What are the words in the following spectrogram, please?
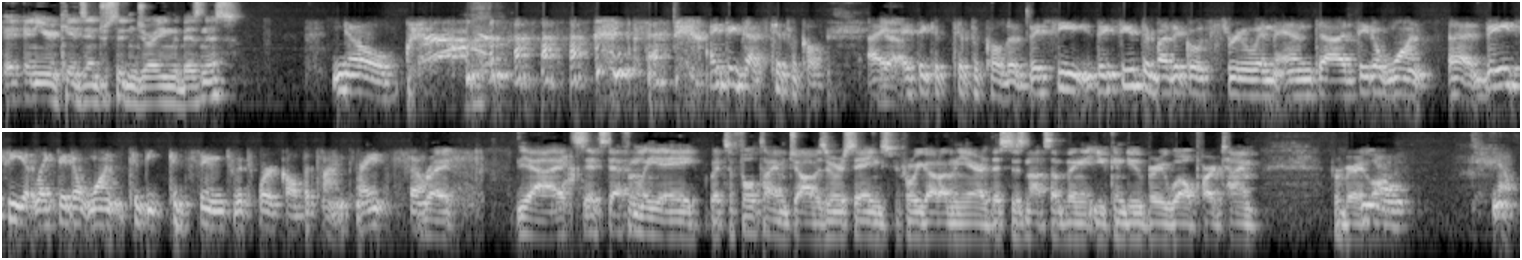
And your kids interested in joining the business? No. I think that's typical. I, Yeah. I think it's typical that they see they see what their mother goes through, and and uh, they don't want uh, they see it like they don't want to be consumed with work all the time, right? So Right. Yeah, it's it's definitely a it's a full time job as we were saying just before we got on the air. This is not something that you can do very well part time for very long. no,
